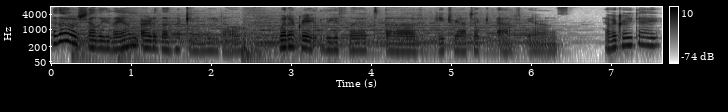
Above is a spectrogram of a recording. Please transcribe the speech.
Hello, Shelley Lamb, Art of the Hooking Needle. What a great leaflet of patriotic Afghans. Have a great day.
